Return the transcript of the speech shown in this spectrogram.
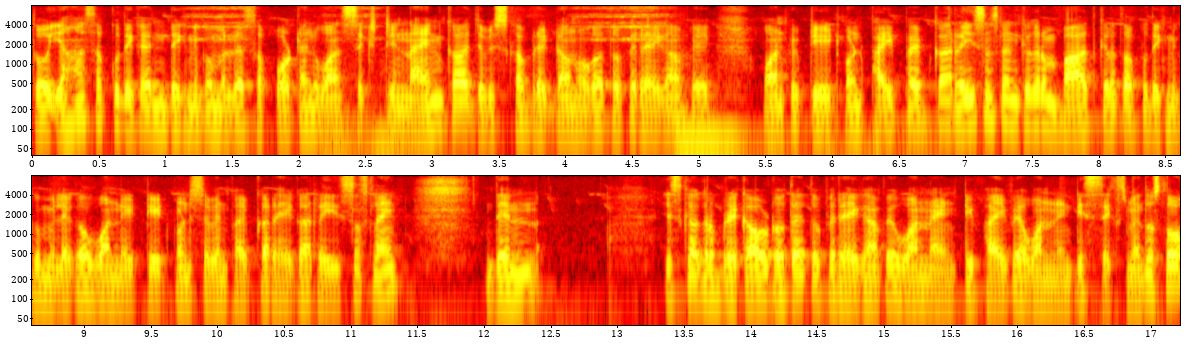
तो यहाँ सबको देखा, देखने को मिल रहा है सपोर्ट लाइन वन का, जब इसका ब्रेकडाउन होगा तो फिर रहेगा यहाँ पे वन का। रेजिस्टेंस लाइन की अगर हम बात करें तो आपको देखने को मिलेगा वन का रहेगा रेजिस्टेंस लाइन देन इसका अगर ब्रेकआउट होता है तो फिर रहेगा यहाँ पे 195 या 196 में। दोस्तों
